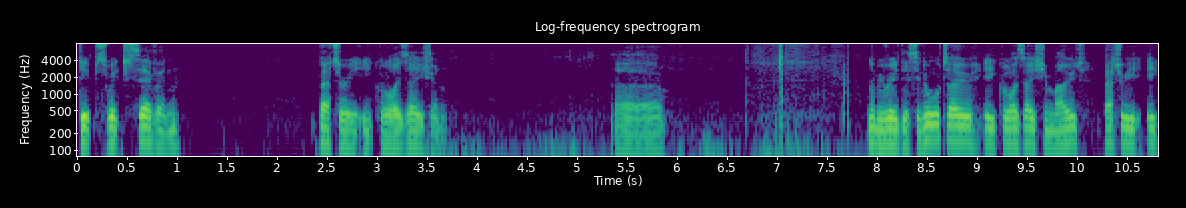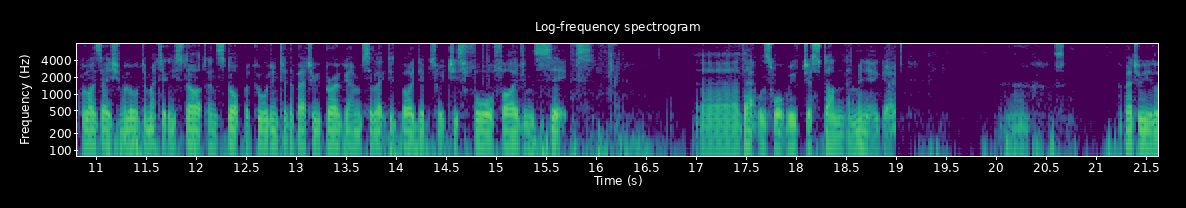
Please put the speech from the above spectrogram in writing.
Dip switch 7 battery equalization uh, let me read this in auto equalization mode battery equalization will automatically start and stop according to the battery program selected by dip switches 4 5 and 6 uh, that was what we've just done a minute ago uh, the battery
